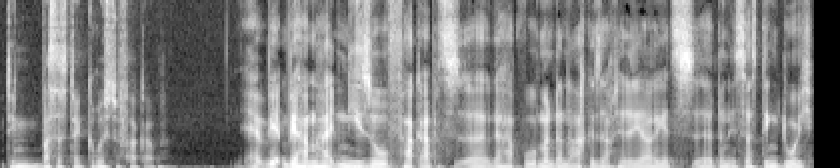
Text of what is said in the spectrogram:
den, was ist der größte Fuck-up? Wir, wir haben halt nie so Fuck-Ups äh, gehabt, wo man danach gesagt hätte, ja, jetzt, äh, dann ist das Ding durch.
